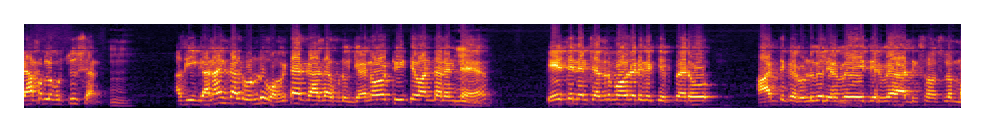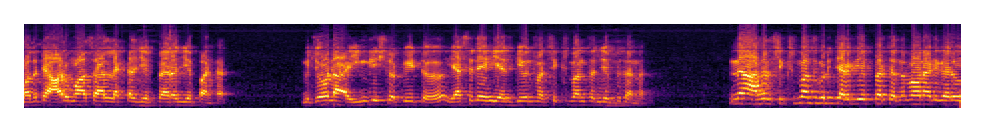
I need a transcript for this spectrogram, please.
పేపర్లో కూడా చూశాను. అది ఈ గణాంకాలు రెండు ఒకటా కాదా? ఇప్పుడు జగన్ ట్వీట్ ఏమంటారంటే ఏదైతే నేను చంద్రబాబు నాయుడు గారు చెప్పారో ఆర్థిక రెండు వేల ఇరవై ఐదు ఇరవై ఆర్థిక సంవత్సరంలో మొదటి ఆరు మాసాల లెక్కలు చెప్పారు అని చెప్పి అంటారు. మీరు చూడండి ఇంగ్లీష్లో tweet says he he's given for six months అని చెప్పేసి అన్నారు. నా అసలు సిక్స్ మంత్స్ గురించి ఎక్కడ చెప్పారు చంద్రబాబు నాయుడు గారు?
